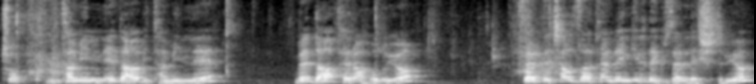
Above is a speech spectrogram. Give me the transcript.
çok vitaminli, daha vitaminli ve daha ferah oluyor. Zerdeçal zaten rengini de güzelleştiriyor.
